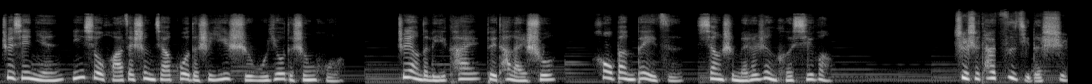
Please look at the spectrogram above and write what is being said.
这些年，殷秀华在盛家过的是衣食无忧的生活，这样的离开对她来说，后半辈子像是没了任何希望。这是他自己的事。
